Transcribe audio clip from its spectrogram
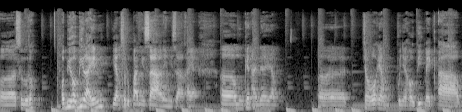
uh, seluruh hobi-hobi lain yang serupa. Misal nih, misal kayak uh, mungkin ada yang uh, cowok yang punya hobi make up,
